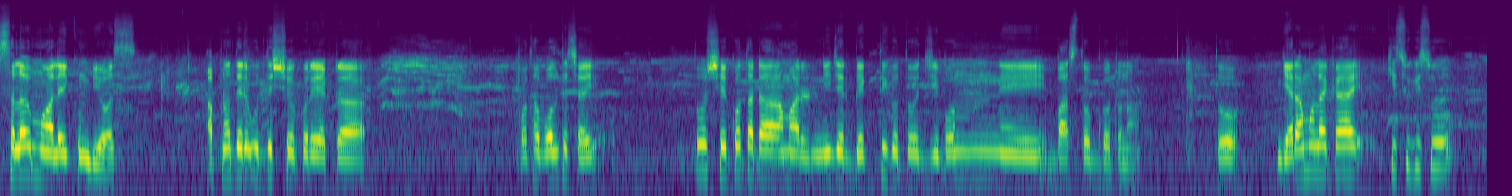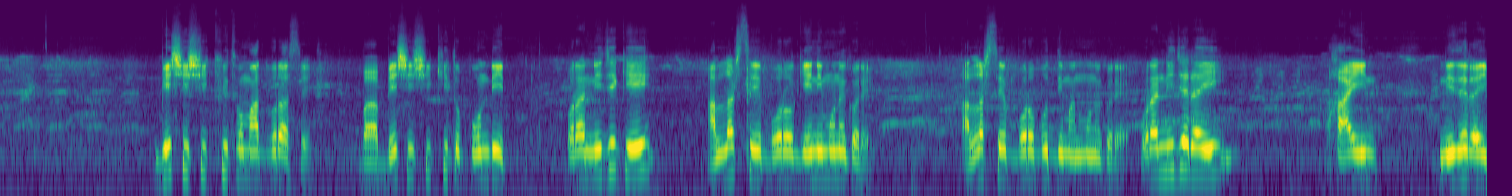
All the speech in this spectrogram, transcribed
আসসালামু আলাইকুম বিওয়াস আপনাদের উদ্দেশ্য করে একটা কথা বলতে চাই। তো সে কথাটা আমার নিজের ব্যক্তিগত জীবনে বাস্তব ঘটনা। তো গ্রাম এলাকায় কিছু কিছু বেশি শিক্ষিত মাতবর আছে বা বেশি শিক্ষিত পণ্ডিত, ওরা নিজেকে আল্লাহর চেয়ে বড় জ্ঞানী মনে করে, আল্লাহর চেয়ে বড় বুদ্ধিমান মনে করে। ওরা নিজেরাই আইন নিজেরাই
